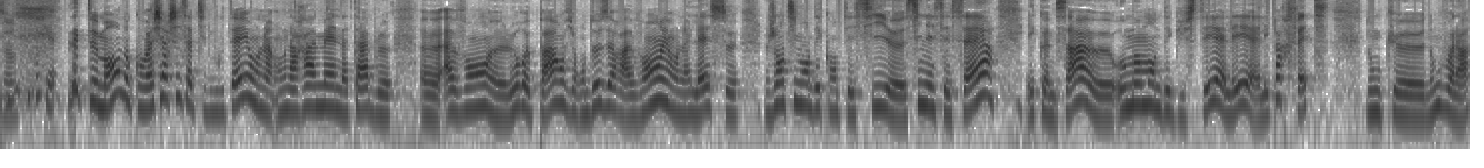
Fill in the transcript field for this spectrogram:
ça. Ok. Exactement, donc on va chercher sa petite bouteille, on la, on la ramène à table euh, avant euh, le repas, environ deux heures avant, et on la laisse euh, gentiment décanter si, euh, si nécessaire. Et comme ça, euh, au moment de déguster, elle est, elle est parfaite. Donc, euh, donc voilà.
